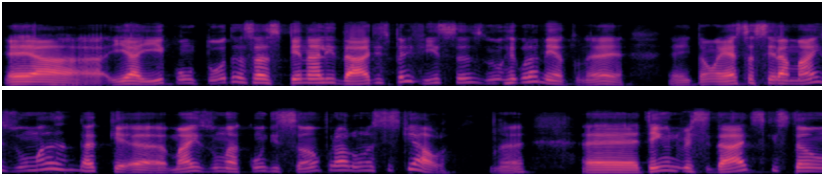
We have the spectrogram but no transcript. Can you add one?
É, a, e aí, com todas as penalidades previstas no regulamento. Né? É, então, essa será mais uma, da, eh, mais uma condição para o aluno assistir aula. Né? É, tem universidades que estão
